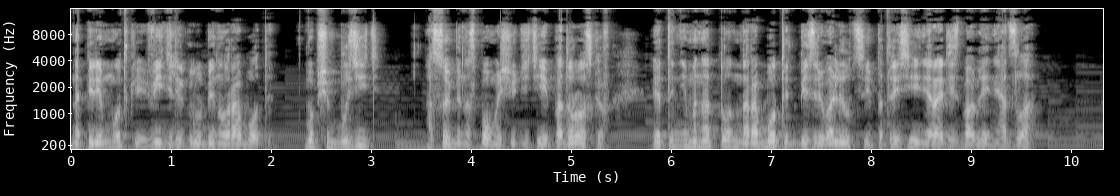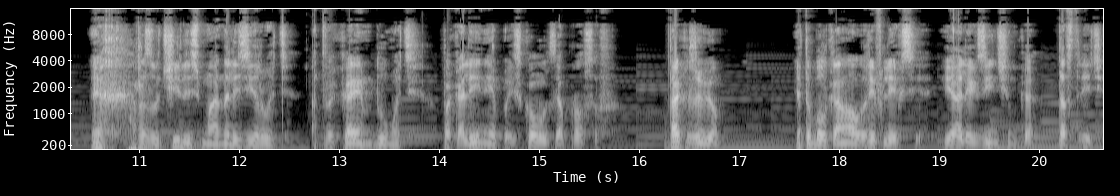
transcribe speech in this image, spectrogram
на перемотке видели глубину работы. В общем, бузить особенно с помощью детей и подростков, это не монотонно работать без революции и потрясений ради избавления от зла. Эх, разучились мы анализировать, отвыкаем думать, поколение поисковых запросов. Так и живем. Это был канал «Рефлексия». Я Олег Зинченко. До встречи.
